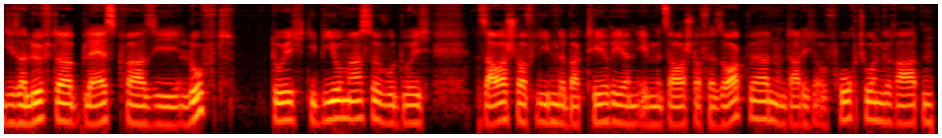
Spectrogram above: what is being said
Dieser Lüfter bläst quasi Luft durch die Biomasse, wodurch sauerstoffliebende Bakterien eben mit Sauerstoff versorgt werden und dadurch auf Hochtouren geraten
